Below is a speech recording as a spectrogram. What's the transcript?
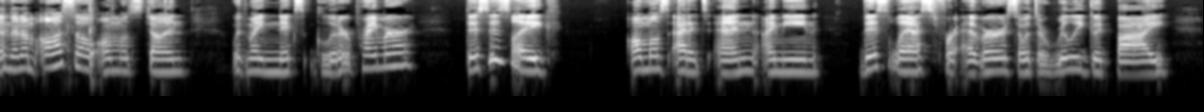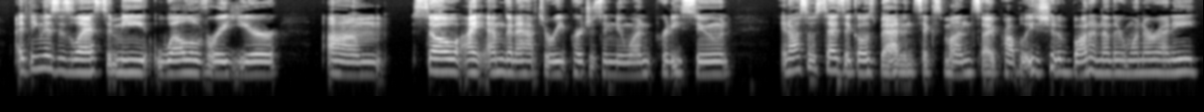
And then I'm also almost done with my NYX Glitter Primer. This is like almost at its end. I mean, this lasts forever, so it's a really good buy. I think this has lasted me well over a year. Um, so I am going to have to repurchase a new one pretty soon. It also says it goes bad in six months, so I probably should have bought another one already.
